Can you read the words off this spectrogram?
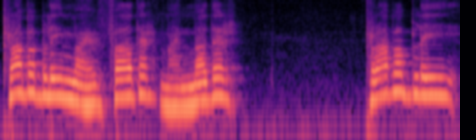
Probably my father, my mother, probably,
